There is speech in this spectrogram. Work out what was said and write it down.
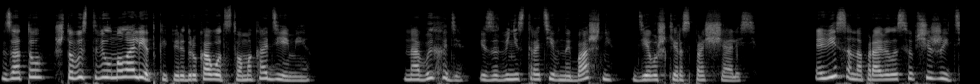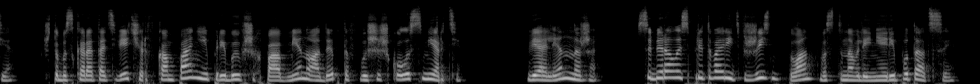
За то, что выставил малолеткой перед руководством Академии. На выходе из административной башни девушки распрощались. Эвиса направилась в общежитие, чтобы скоротать вечер в компании прибывших по обмену адептов Высшей Школы Смерти. Виоленна же собиралась притворить в жизнь план восстановления репутации.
